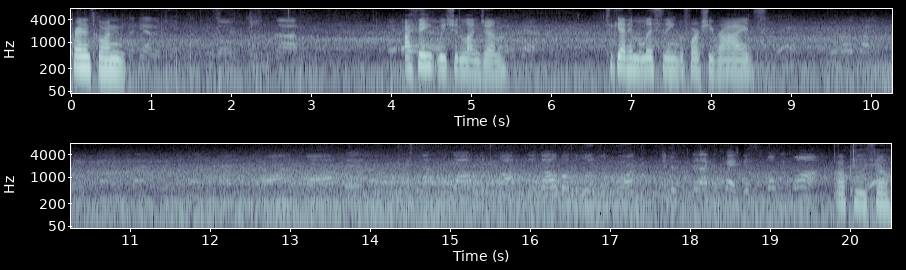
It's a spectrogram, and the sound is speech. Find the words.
Brennan's going, Together. So, thumbs up. I think we should lunge him. to get him listening before she rides. Okay, so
